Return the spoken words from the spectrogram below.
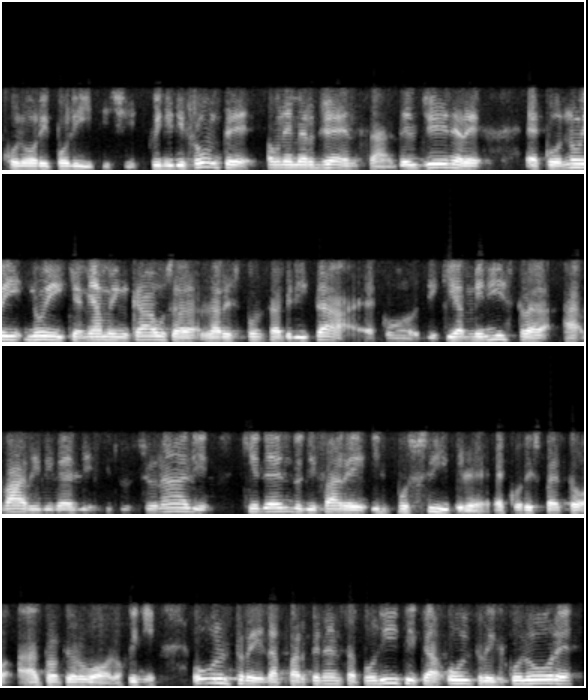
colori politici, quindi di fronte a un'emergenza del genere Ecco, noi, noi, chiamiamo in causa la responsabilità ecco, di chi amministra a vari livelli istituzionali chiedendo di fare il possibile ecco, rispetto al proprio ruolo. Quindi oltre l'appartenenza politica, oltre il colore,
